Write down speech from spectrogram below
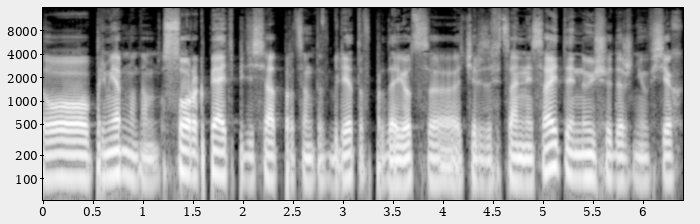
то примерно там 45-50% билетов продается через официальные сайты, ну еще даже не у всех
